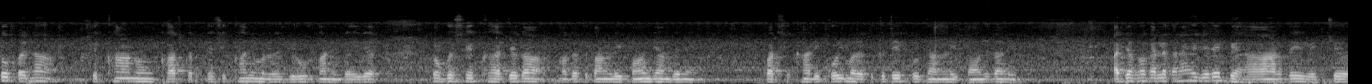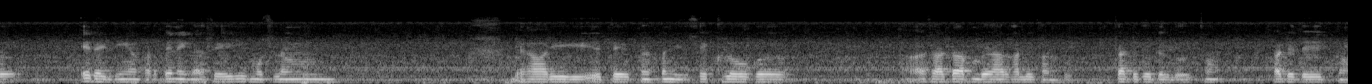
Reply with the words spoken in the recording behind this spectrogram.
ਤੋਂ ਪਹਿਲਾਂ ਸਿੱਖਾਂ ਨੂੰ, ਖਾਸ ਕਰਕੇ ਸਿੱਖਾਂ ਦੀ ਮਦਦ ਜ਼ਰੂਰ ਕਰਨੀ ਚਾਹੀਦੀ ਹੈ, ਕਿਉਂਕਿ ਸਿੱਖ ਹਰ ਜਗ੍ਹਾ ਮਦਦ ਕਰਨ ਲਈ ਪਹੁੰਚ ਜਾਂਦੇ ਨੇ, ਪਰ ਸਿੱਖਾਂ ਦੀ ਕੋਈ ਮਦਦ ਕਿਤੇ ਕੋਈ ਕਰਨ ਲਈ ਪਹੁੰਚਦਾ ਨਹੀਂ। ਅੱਜ ਆਪਾਂ ਗੱਲ ਕਰਾਂਗੇ ਜਿਹੜੇ ਬਿਹਾਰ ਦੇ ਵਿੱਚ ਇਹ ਰੈਲੀਆਂ ਕਰਦੇ ਨੇ, ਵੈਸੇ ਹੀ ਮੁਸਲਿਮ, ਬਿਹਾਰੀ ਤੇ ਪੰਜ ਸਿੱਖ ਲੋਕ ਸਾਡਾ ਬਿਹਾਰ ਖਾਲੀ ਕਰਨ ਦਿਓ ਛੱਡ ਕੇ ਚੱਲ ਜਾਓ ਇੱਥੋਂ, ਸਾਡੇ ਦੇਸ਼ ਤੋਂ।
